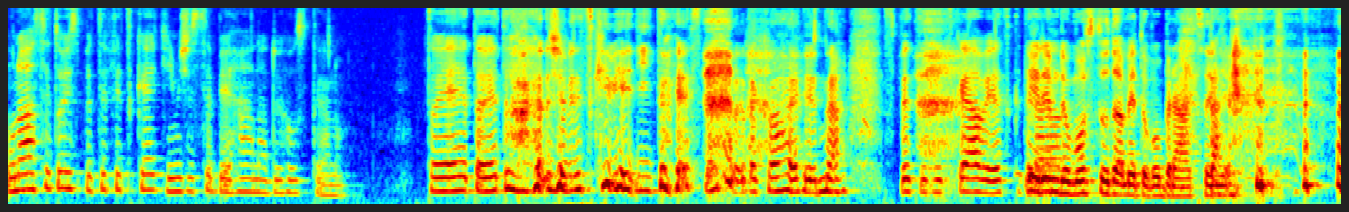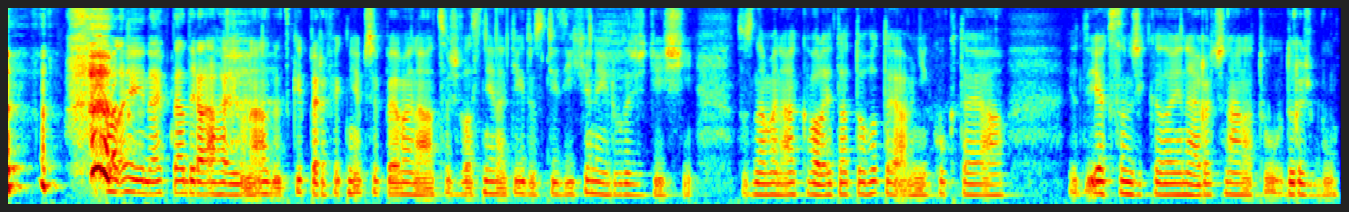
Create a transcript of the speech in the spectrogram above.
U nás je to i specifické tím, že se běhá na druhou stranu. To je, to je to, že vždycky vědí, to je, to je taková jedna specifická věc, která... Jedem do mostu, tam je to v obráceně. Ale jinak ta dráha je u nás vždycky perfektně připravená, což vlastně na těch dostizích je nejdůležitější. To znamená kvalita toho trávníku, která, jak jsem říkala, je náročná na tu údržbu.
